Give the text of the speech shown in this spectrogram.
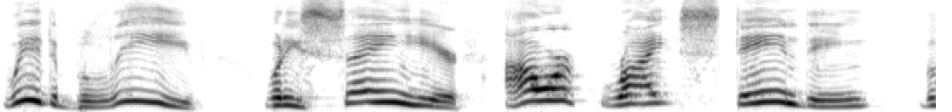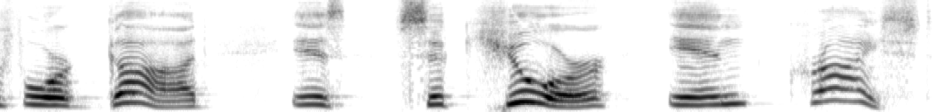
We need to believe what He's saying here. Our right standing before God is secure in Christ.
